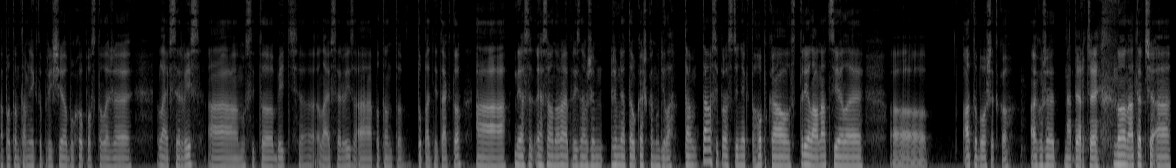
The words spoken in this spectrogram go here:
a potom tam niekto prišiel, buchol po stole, že live service a musí to byť uh, live service a potom to dopadne takto. A ja sa, ja sa normálne priznám, že, že mňa tá ukážka nudila. Tam, tam si proste niekto hopkal, strieľal na ciele uh, a to bolo všetko akože... Na terče. No, na terče a...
